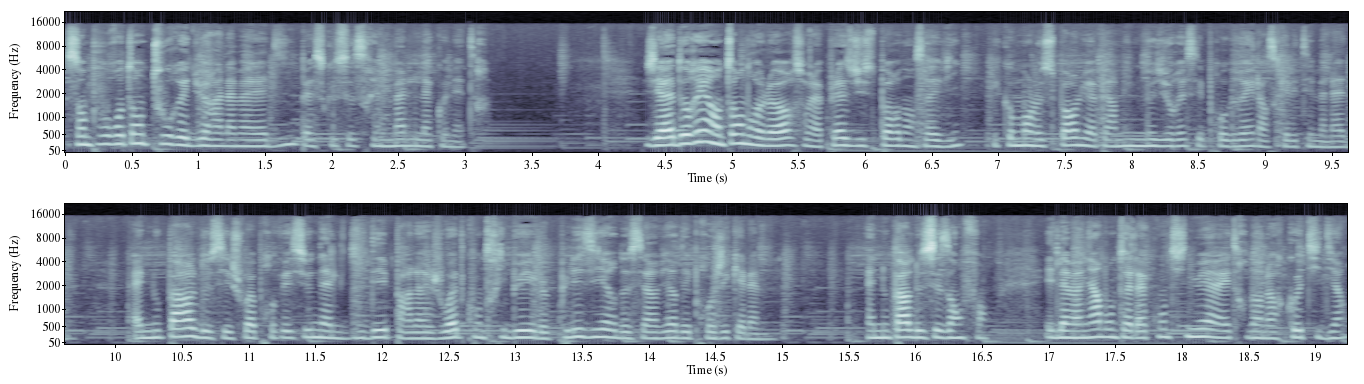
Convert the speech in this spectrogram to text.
sans pour autant tout réduire à la maladie parce que ce serait mal la connaître. J'ai adoré entendre Laure sur la place du sport dans sa vie et comment le sport lui a permis de mesurer ses progrès lorsqu'elle était malade. Elle nous parle de ses choix professionnels guidés par la joie de contribuer et le plaisir de servir des projets qu'elle aime. Elle nous parle de ses enfants et de la manière dont elle a continué à être dans leur quotidien,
